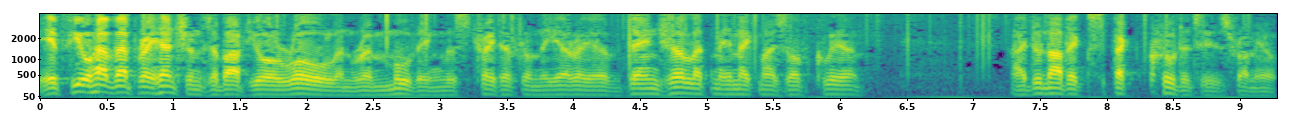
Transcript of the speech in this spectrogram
If you have apprehensions about your role in removing this traitor from the area of danger, let me make myself clear. I do not expect crudities from you.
